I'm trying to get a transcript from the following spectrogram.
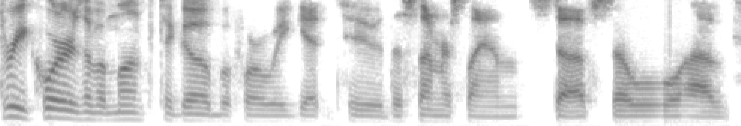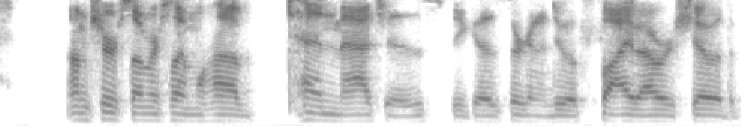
three quarters of a month to go before we get to the SummerSlam stuff. So we'll have. I'm sure SummerSlam will have ten matches because they're going to do a five hour show at the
